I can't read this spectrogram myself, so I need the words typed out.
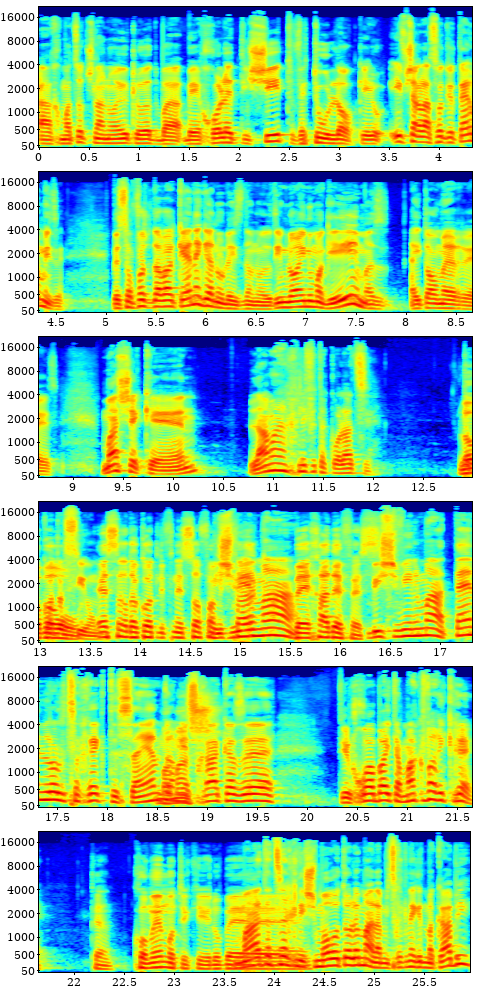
ההחמצות שלנו היו תלויות ב- ביכולת אישית ותו לא, כאילו אי אפשר לעשות יותר מזה. בסופו של דבר כן הגענו להזדמנות, אם לא היינו מגיעים אז היית אומר, אה, מה שכן, למה להחליף את הקולציה? לא ברור. הסיום. עשר דקות לפני סוף המשחק, בשביל מה? ב-1-0. בשביל מה? תן לו לשחק, תסיים את ממש. המשחק הזה, תלכו הביתה, מה כבר יקרה? כן. קומם אותי כאילו ב... מה אתה צריך לשמור אותו למה? למשחק נגד מכבי?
